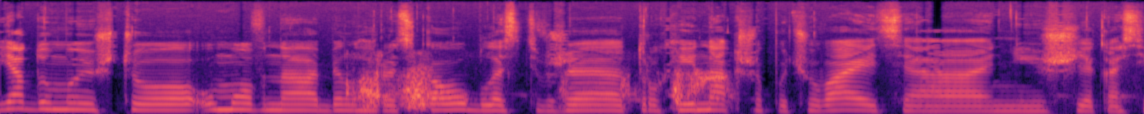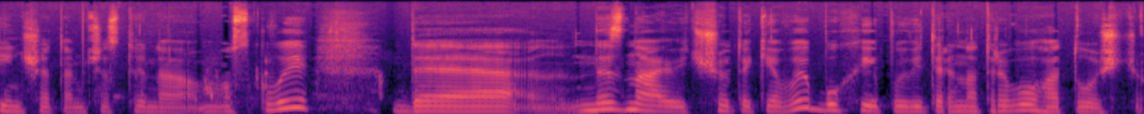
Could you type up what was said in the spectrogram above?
Я думаю, що умовна Білгородська область вже трохи інакше почувається, ніж якась інша там частина Москви, де не знають, що таке вибухи, повітряна тривога тощо.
